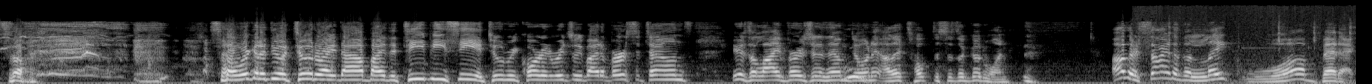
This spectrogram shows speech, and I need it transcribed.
So So we're gonna do a tune right now by the TBC, a tune recorded originally by the Versatones. Here's a live version of them doing it. Uh, let's hope this is a good one. Other side of the lake, Wabedek.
